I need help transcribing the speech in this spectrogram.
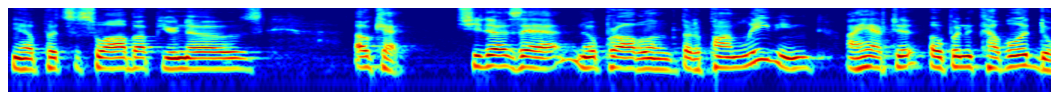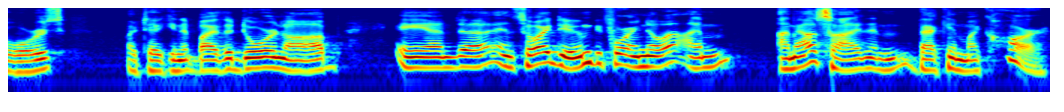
you know, puts a swab up your nose Okay, she does that, no problem. But upon leaving, I have to open a couple of doors by taking it by the doorknob. And, uh, and so I do. And before I know it, I'm, I'm outside and back in my car.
